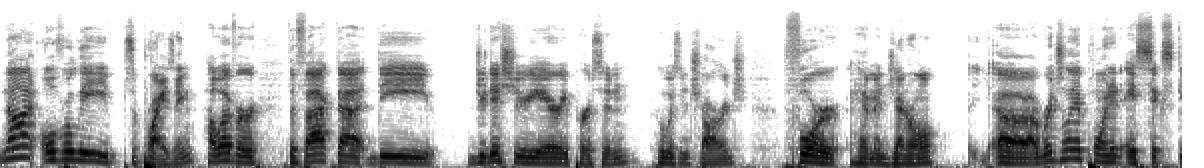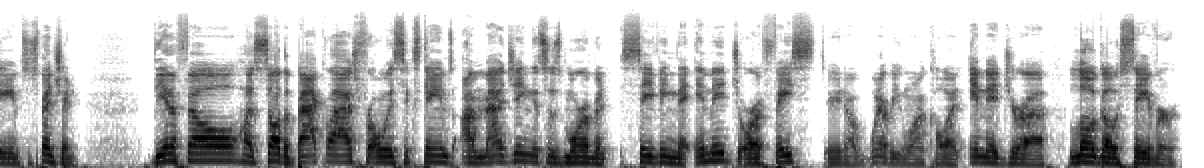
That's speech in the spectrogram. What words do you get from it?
not overly surprising. However, the fact that the judiciary person who was in charge for him in general uh, originally appointed a six game suspension. The NFL has saw the backlash for only six games. I'm imagining this is more of a saving the image or a face, or, you know, whatever you want to call it, an image or a logo saver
